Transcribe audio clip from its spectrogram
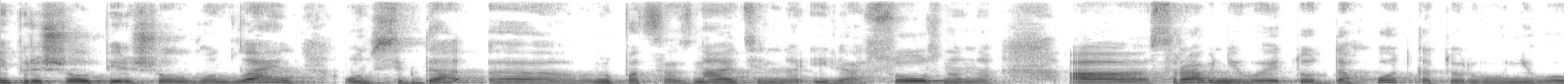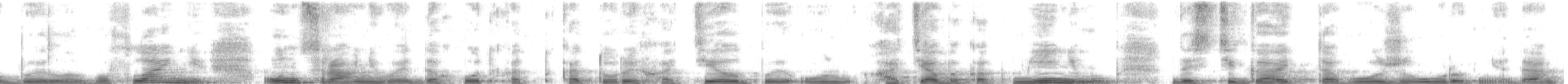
и пришел, перешел в онлайн, он всегда э, ну, подсознательно или осознанно а, сравнивает тот доход, который у него был в офлайне, он сравнивает доход, который хотел бы он хотя бы как минимум достигать того же уровня. Да?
